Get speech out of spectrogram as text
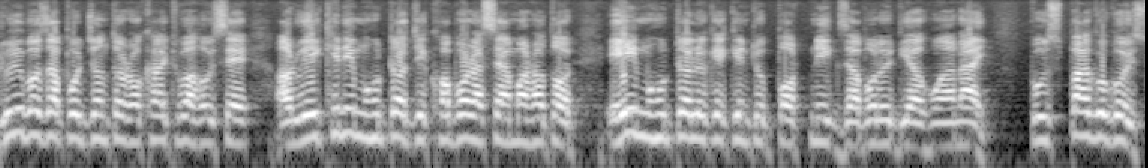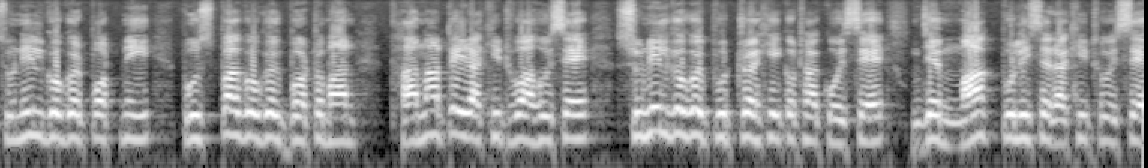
দুই বজা পৰ্যন্ত ৰখাই থোৱা হৈছে আৰু এইখিনি মুহূৰ্তত যি খবৰ আছে আমাৰ হাতত এই মুহূৰ্তলৈকে কিন্তু পত্নীক যাবলৈ দিয়া হোৱা নাই। পুষ্পা গগৈ সুনীল গগৈৰ পত্নী পুষ্পা গগৈক বৰ্তমান থানাতেই ৰাখি থোৱা হৈছে। সুনীল গগৈ পুত্ৰই সেই কথা কৈছে যে মাক পুলিচে ৰাখি থৈছে।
